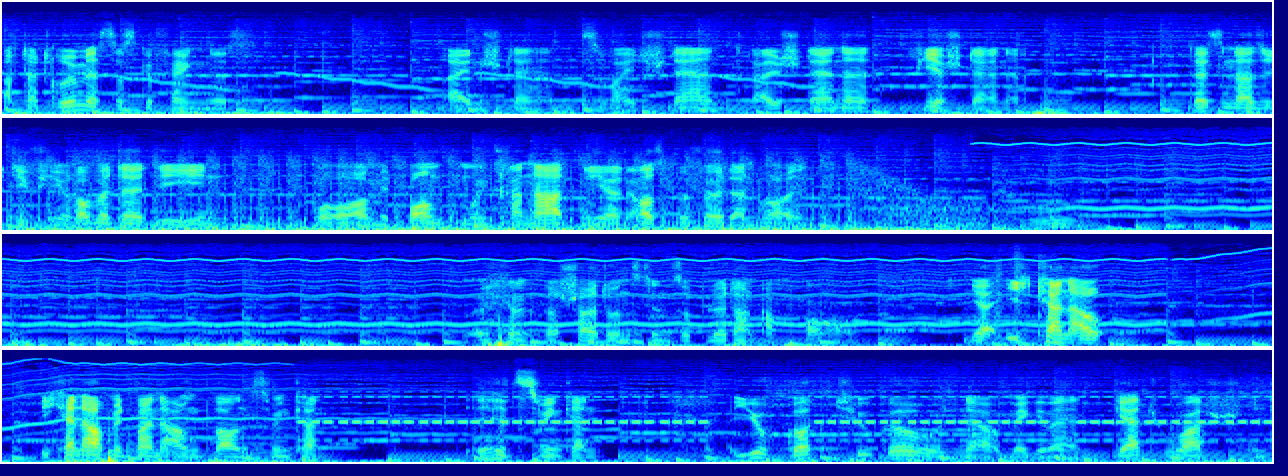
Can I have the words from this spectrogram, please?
Ach, da drüben ist das Gefängnis. Ein Stern, zwei Sterne, drei Sterne, vier Sterne. Das sind also die vier Roboter, die ihn boah, mit Bomben und Granaten hier rausbefördern wollen. Was schaut uns denn so blöd an? Aha. Ja, ich kann auch... Ich kann auch mit meinen Augenbrauen zwinkern. Äh, zwinkern. You've got to go now, Mega Man. Get Rush and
